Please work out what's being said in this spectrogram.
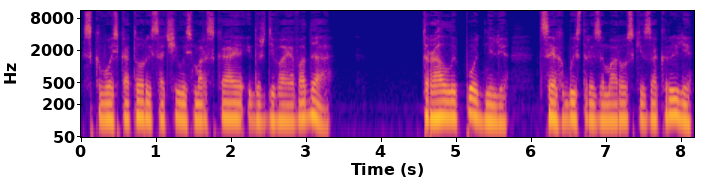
сквозь который сочилась морская и дождевая вода. Траллы подняли, цех быстрой заморозки закрыли,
